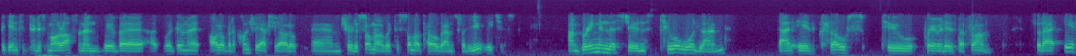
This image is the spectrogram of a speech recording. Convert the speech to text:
begin to do this more often, and we've uh, we're doing it all over the country actually, all um, through the summer with the summer programs for the youth reaches. I'm bringing the students to a woodland that is close to where it is they're from, so that if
